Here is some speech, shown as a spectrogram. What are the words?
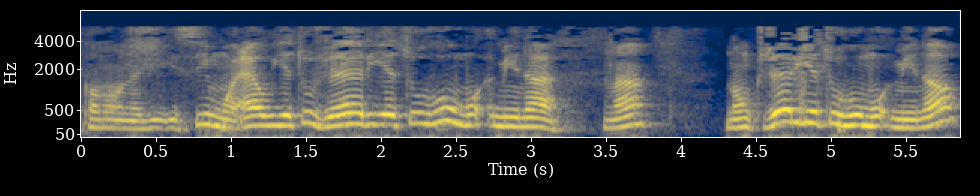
comme on a dit ici, muawiyatu jariyatuhu mu'mina. Hein, donc jariyatuhu mu'mina,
